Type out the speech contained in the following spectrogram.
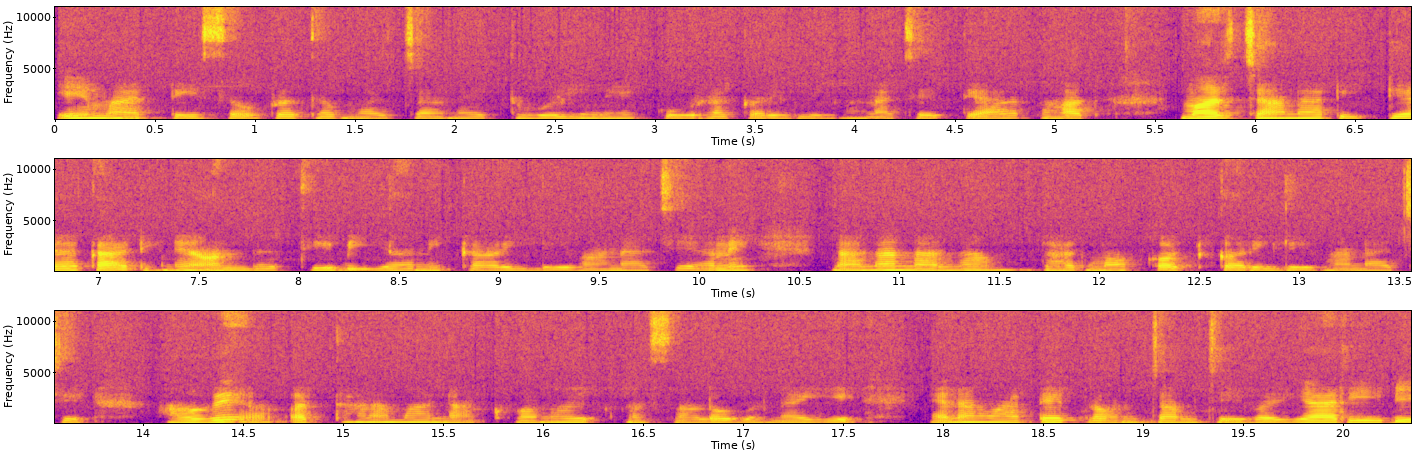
એ માટે સૌપ્રથમ મરચાંને ધોઈને કોરા કરી લેવાના છે. ત્યારબાદ મરચાંના ડીટિયા કાઢીને અંદરથી બિયા નીકાળી લેવાના છે અને નાના નાના ભાગમાં કટ કરી લેવાના છે. હવે અથાણામાં નાખવાનો એક મસાલો બનાવીએ. એના માટે ત્રણ ચમચી વરિયાળી, બે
